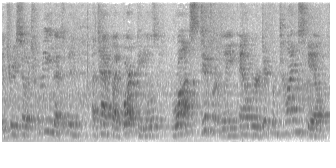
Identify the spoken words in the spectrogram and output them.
the tree. So a tree that's been attacked by bark beetles rots differently and over a different time scale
